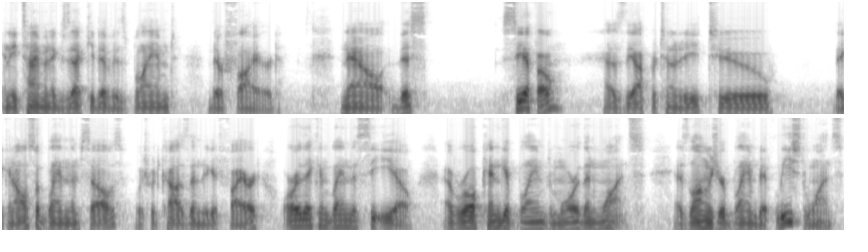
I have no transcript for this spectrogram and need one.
Anytime an executive is blamed, they're fired. Now, this CFO has the opportunity to they can also blame themselves, which would cause them to get fired, or they can blame the CEO. A role can get blamed more than once. As long as you're blamed at least once,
